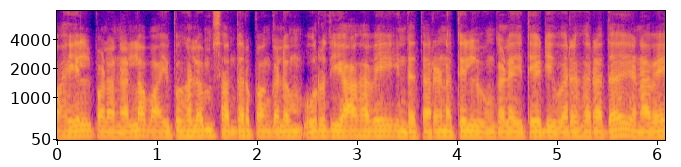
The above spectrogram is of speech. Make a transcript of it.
வகையில் பல நல்ல வாய்ப்புகளும் சந்தர்ப்பங்களும் உறுதியாகவே இந்த தருணத்தில் உங்களை தேடி வருகிறது. எனவே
